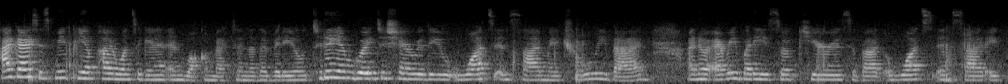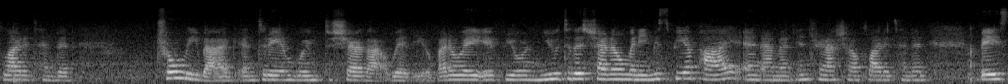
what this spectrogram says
Hi guys, it's me Piapie once again and welcome back to another video. Today I'm going to share with you what's inside my trolley bag. I know everybody is so curious about what's inside a flight attendant trolley bag and today I'm going to share that with you. By the way, if you're new to this channel, my name is Piapie and I'm an international flight attendant based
